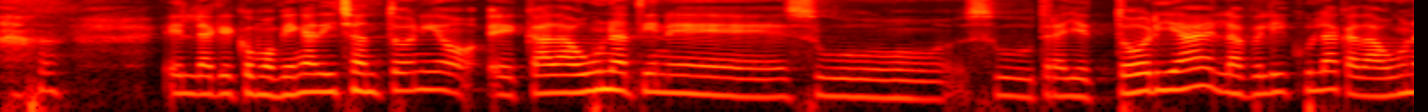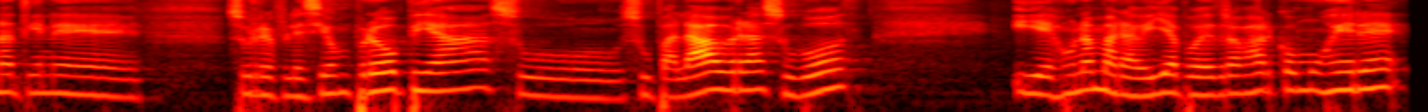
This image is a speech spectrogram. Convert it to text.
en la que, como bien ha dicho Antonio, eh, cada una tiene su, su trayectoria en la película, cada una tiene su reflexión propia, su, palabra, su voz. Y es una maravilla poder trabajar con mujeres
